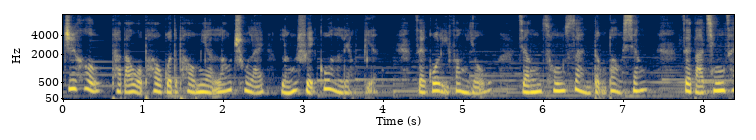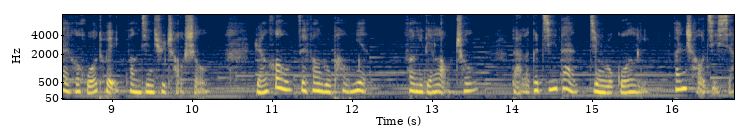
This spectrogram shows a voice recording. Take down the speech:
之后，他把我泡过的泡面捞出来，冷水过了两遍，在锅里放油，将葱蒜等爆香，再把青菜和火腿放进去炒熟，然后再放入泡面，放一点老抽，打了个鸡蛋进入锅里翻炒几下，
